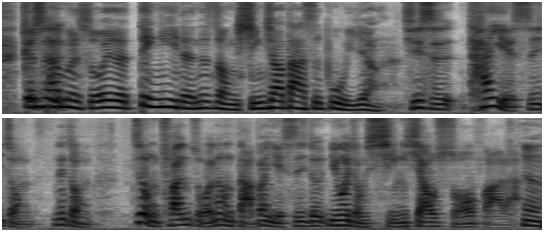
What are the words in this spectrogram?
跟他们所谓的定义的那种行销大师不一样。其实它也是一种那种这种穿着、那种打扮，也是一种另外一种行销手法啦。嗯，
